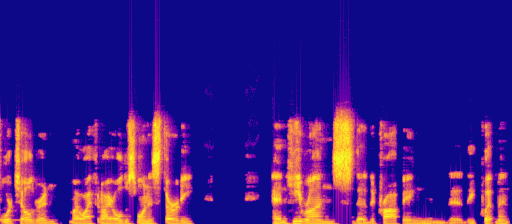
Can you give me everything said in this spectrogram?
four children. My wife and I, our oldest one is 30, and he runs the the cropping, the, the equipment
